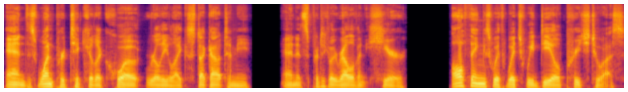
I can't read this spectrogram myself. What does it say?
And this one particular quote really like stuck out to me, and it's particularly relevant here. All things with which we deal preach to us.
